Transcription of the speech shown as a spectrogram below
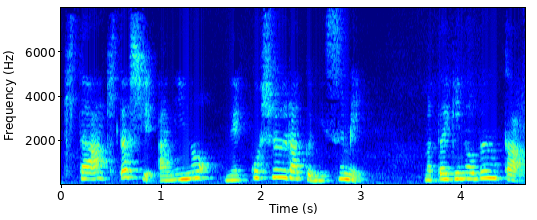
北秋田市兄の根っこ集落に住み、マタギの文化、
